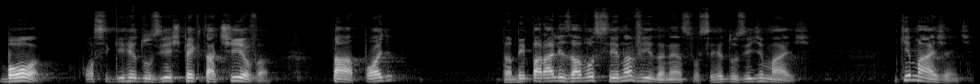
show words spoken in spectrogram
Boa. Conseguir reduzir a expectativa. Tá, pode também paralisar você na vida, né? Se você reduzir demais. E que mais, gente?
